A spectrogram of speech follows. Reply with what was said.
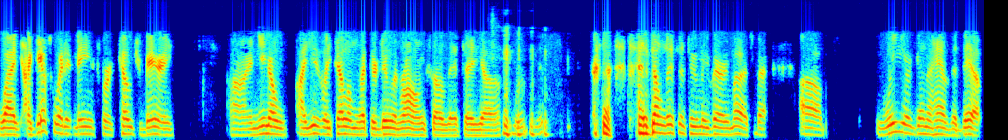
well, I, guess what it means for Coach Berry, uh, and you know, I usually tell them what they're doing wrong so that they uh, don't listen to me very much, but uh, we are going to have the depth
